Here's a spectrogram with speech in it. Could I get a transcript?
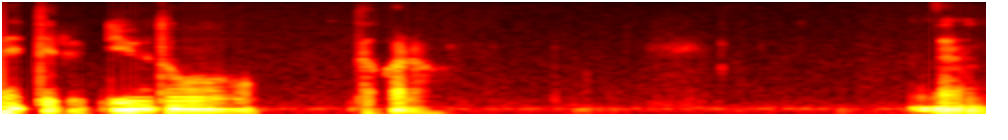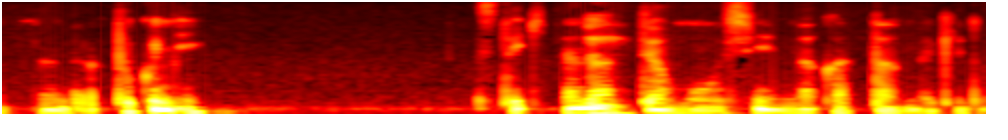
れてる流動だから、なんなんだろう、特に素敵だなって思うシーンなかったんだけど、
